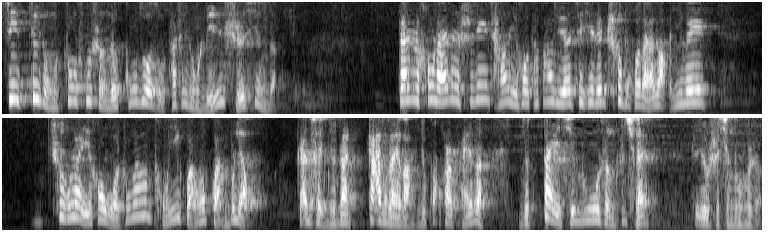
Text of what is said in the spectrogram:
这这种中书省的工作组，它是一种临时性的。但是后来呢，时间一长了以后，他发觉这些人撤不回来了，因为撤回来以后，我中央统一管，我管不了，干脆你就那扎起来吧，你就挂块牌子，你就代行中书省职权，这就是行中书省。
